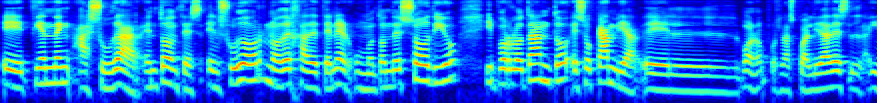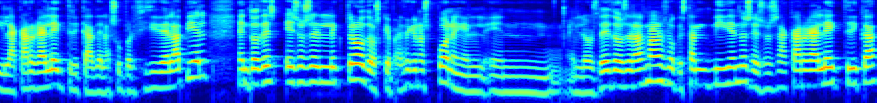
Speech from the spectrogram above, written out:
eh, tienden a sudar. Entonces, el sudor no deja de tener un montón de sodio y por lo tanto eso cambia el, bueno, pues las cualidades y la carga eléctrica de la superficie de la piel. Entonces esos electrodos que parece que nos ponen en, los dedos de las manos lo que están midiendo es eso, esa carga eléctrica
